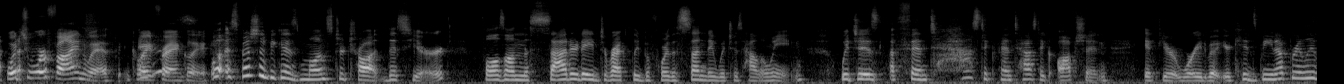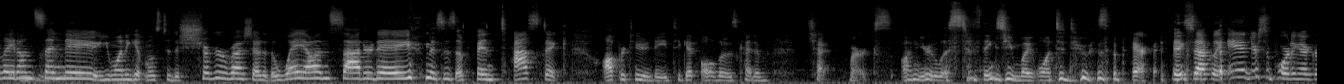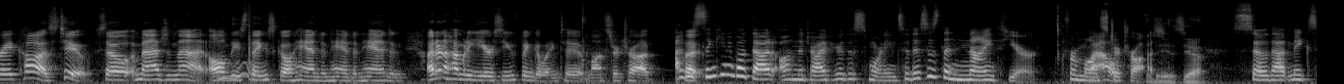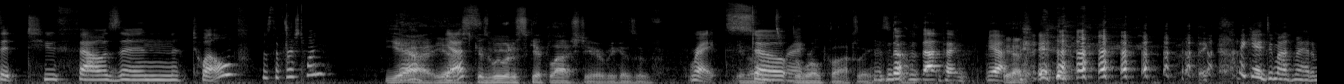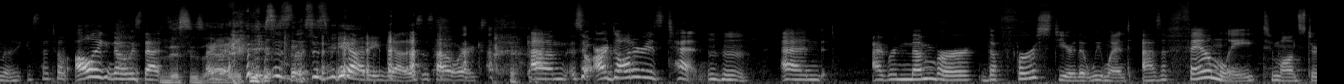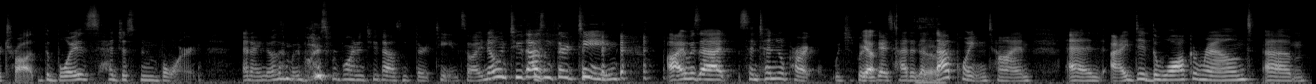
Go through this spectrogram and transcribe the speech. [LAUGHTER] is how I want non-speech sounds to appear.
[LAUGHS] which we're fine with, quite frankly. Well, especially because Monster Trot this year falls on the Saturday directly before the Sunday, which is Halloween, which is a fantastic, fantastic option if you're worried about your kids being up really late on mm-hmm. Sunday, you want to get most of the sugar rush out of the way on Saturday. [LAUGHS] This is a fantastic opportunity to get all those kind of check marks on your list of things you might want to do as a parent. Exactly. [LAUGHS] And you're supporting a great cause too. So imagine that. All these things go hand in hand in hand. And I don't know how many years you've been going to Monster Trot. I was thinking about that on the drive here this morning. So this is the ninth year for Monster Wow. Trot. it is, yeah. So that makes it 2012 was the first one? Yeah, Yeah. yes, Yes? because we would have skipped last year because of Right. you know so the Right. world collapsing. No, that thing. Yeah. Yeah, [LAUGHS] [LAUGHS] I can't do math in my head. I'm like, is that 12? All I know is that this is I know. adding. [LAUGHS] this is this is me adding. Yeah, this is how it works. [LAUGHS] Um, so our daughter is 10, Mm-hmm. and I remember the first year that we went as a family to Monster Trot. The boys had just been born, and I know that my [LAUGHS] boys were born in 2013. So I know in 2013 I was at Centennial Park, which is where Yep. you guys had it Yeah. at that point in time, and I did the walk around um,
